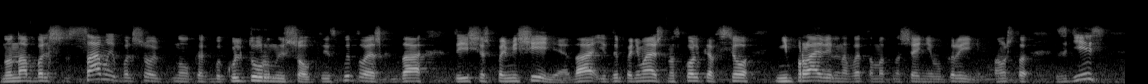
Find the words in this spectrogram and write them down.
Но на больш... самый большой, ну, как бы культурный шок ты испытываешь, когда ты ищешь помещение, да, и ты понимаешь, насколько все неправильно в этом отношении в Украине. Потому что здесь э,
